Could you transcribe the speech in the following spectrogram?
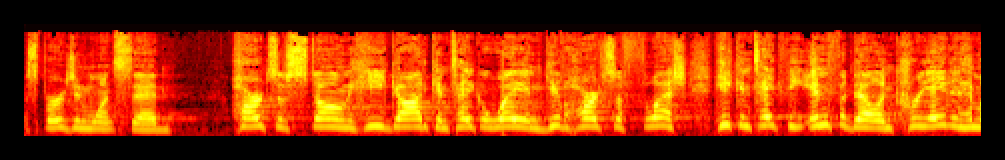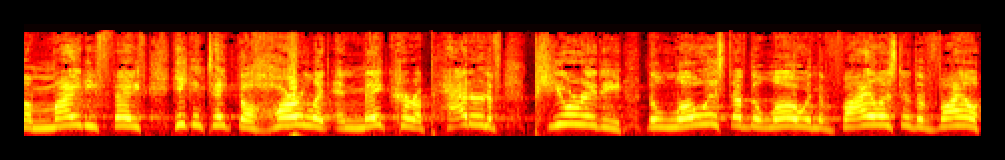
Spurgeon once said, Hearts of stone, he, God, can take away and give hearts of flesh. He can take the infidel and create in him a mighty faith. He can take the harlot and make her a pattern of purity, the lowest of the low and the vilest of the vile.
